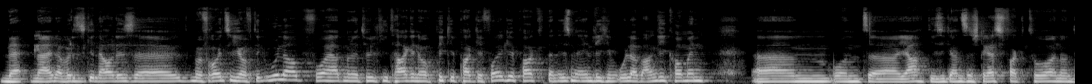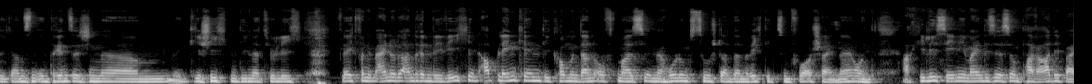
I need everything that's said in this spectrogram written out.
nein, aber das ist genau das. Äh, man freut sich auf den Urlaub. Vorher hat man natürlich die Tage noch pickepacke vollgepackt. Dann ist man endlich im Urlaub angekommen. Ähm, und äh, ja, diese ganzen Stressfaktoren und die ganzen intrinsischen ähm, Geschichten, die natürlich vielleicht von dem einen oder anderen Wehwehchen ablenken, die kommen dann oftmals im Erholungszustand dann richtig zum Vorschein. Ne? Und Achillessehne, ich meine, das ist ja so ein Paradebeispiel.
